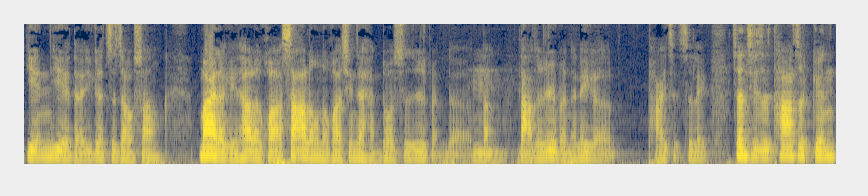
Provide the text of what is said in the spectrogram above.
烟叶的一个制造商卖了给他的话，沙龙的话现在很多是日本的打、嗯打着日本的那个牌子之类，但其实它是跟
